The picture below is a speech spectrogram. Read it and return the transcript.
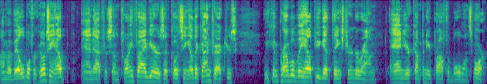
I'm available for coaching help, and after some 25 years of coaching other contractors, we can probably help you get things turned around and your company profitable once more.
